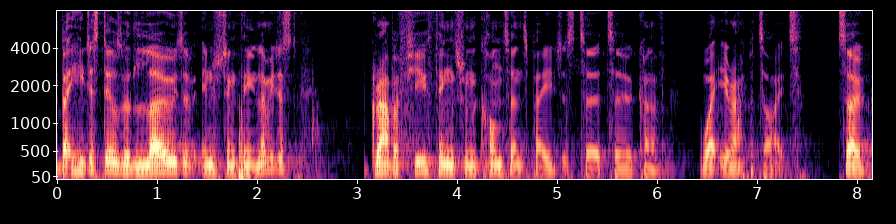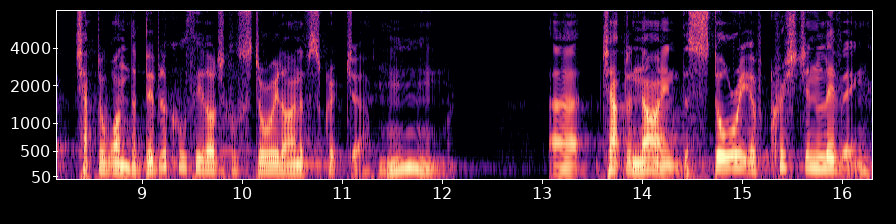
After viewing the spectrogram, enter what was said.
but he just deals with loads of interesting things. Let me just grab a few things from the contents pages to, to kind of whet your appetite. So, chapter 1, the biblical theological storyline of Scripture. Mm. Uh, chapter 9, the story of Christian living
